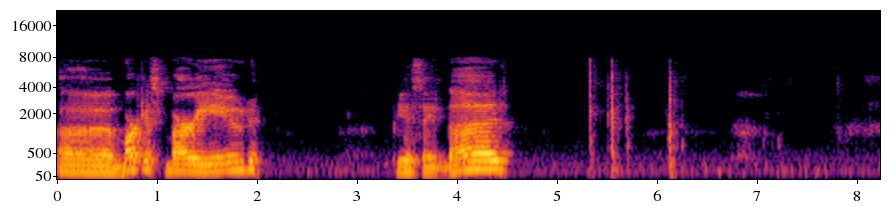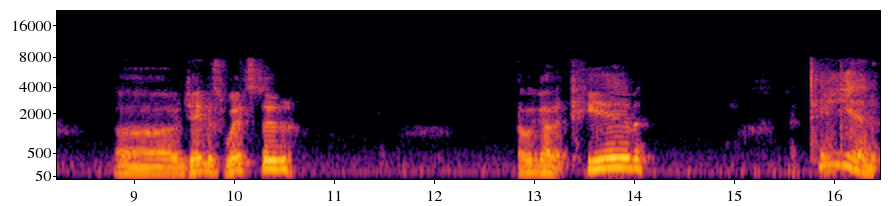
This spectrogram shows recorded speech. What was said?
Uh, Marcus Mariota, PSA 9. Uh, Jameis Winston. And we got a 10. A 10.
